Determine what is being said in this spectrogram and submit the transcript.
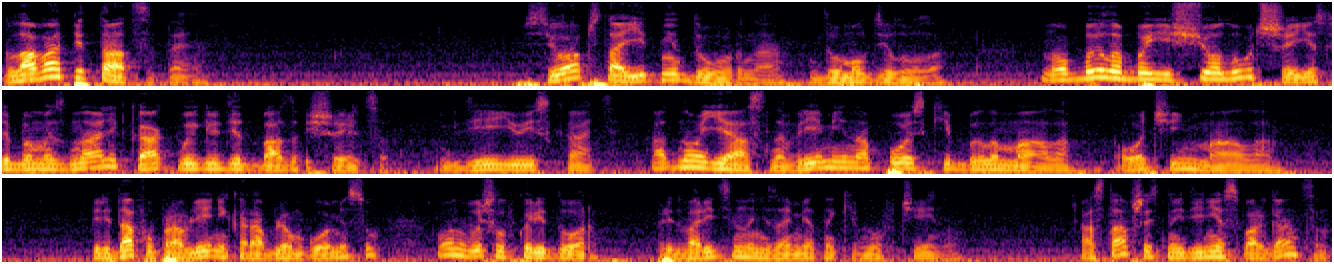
Глава 15 «Все обстоит недурно», — думал Дилула. «Но было бы еще лучше, если бы мы знали, как выглядит база пришельцев, где ее искать. Одно ясно, времени на поиски было мало, очень мало». Передав управление кораблем Гомесу, он вышел в коридор, предварительно незаметно кивнув Чейну. Оставшись наедине с варганцем,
